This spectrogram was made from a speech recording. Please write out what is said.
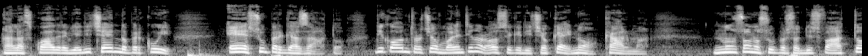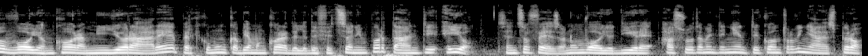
alla squadra e via dicendo, per cui è super gasato. Di contro c'è un Valentino Rossi che dice ok, no, calma non sono super soddisfatto, voglio ancora migliorare perché comunque abbiamo ancora delle defezioni importanti e io senza offesa non voglio dire assolutamente niente contro Vignales, però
